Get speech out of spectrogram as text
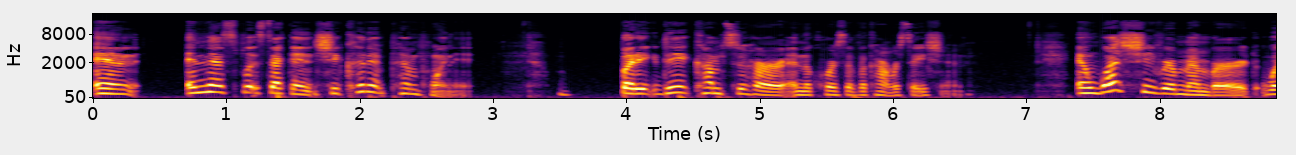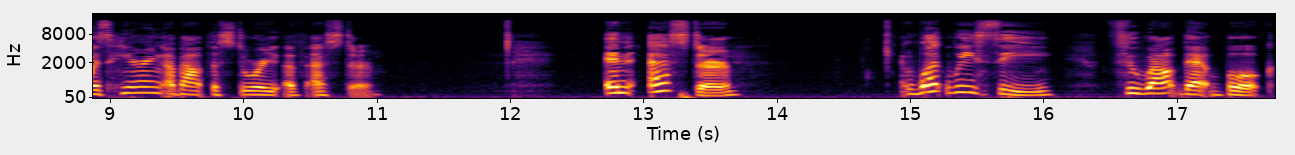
And in that split second, she couldn't pinpoint it, but it did come to her in the course of the conversation. And what she remembered was hearing about the story of Esther. In Esther, what we see throughout that book,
